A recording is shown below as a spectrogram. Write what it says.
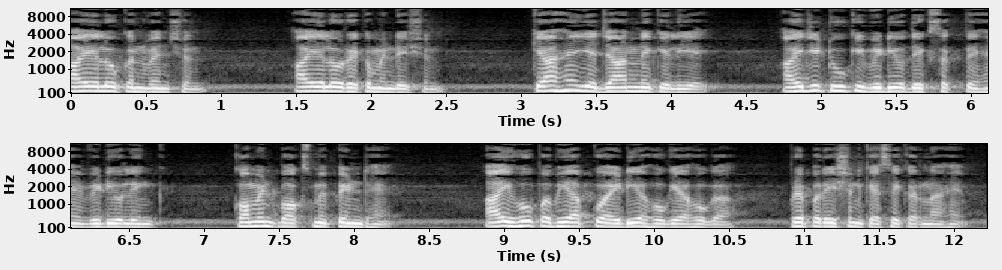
ILO convention ILO recommendation क्या है ये जानने के लिए आई जी टू की वीडियो देख सकते हैं। वीडियो लिंक कमेंट बॉक्स में पिंड है। आई होप अभी आपको आइडिया हो गया होगा। प्रिपरेशन कैसे करना है।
